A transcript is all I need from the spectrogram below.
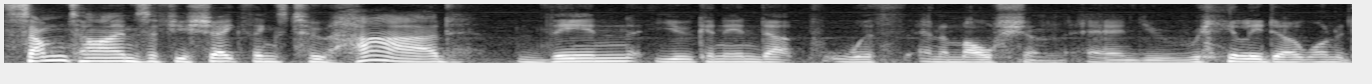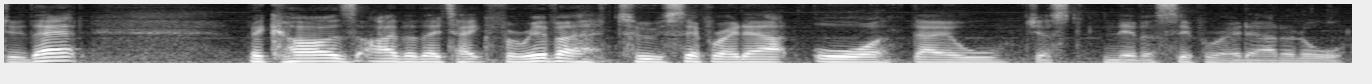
sometimes if you shake things too hard, then you can end up with an emulsion and you really don't want to do that because either they take forever to separate out or they'll just never separate out at all.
